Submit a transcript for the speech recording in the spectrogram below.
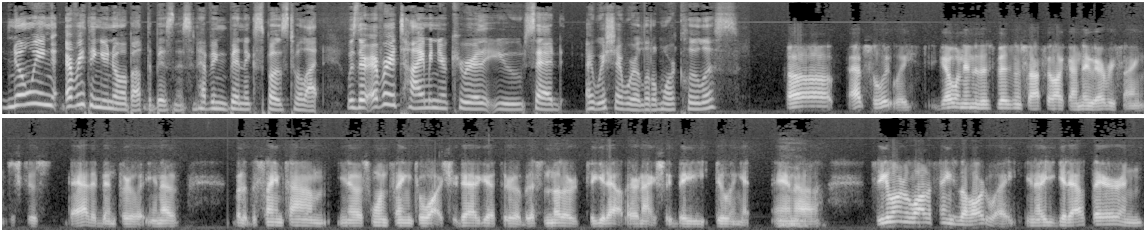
Knowing everything you know about the business and having been exposed to a lot, was there ever a time in your career that you said, I wish I were a little more clueless? Uh, absolutely. Going into this business, I feel like I knew everything just because Dad had been through it, you know. But at the same time, you know, it's one thing to watch your dad go through it, but it's another to get out there and actually be doing it. And uh, so you learn a lot of things the hard way. You know, you get out there and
